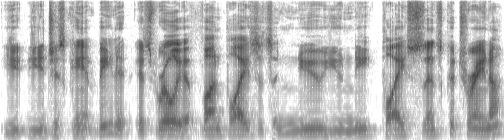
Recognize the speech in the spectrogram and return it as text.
You, you just can't beat it. It's really a fun place. It's a new, unique place since Katrina,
